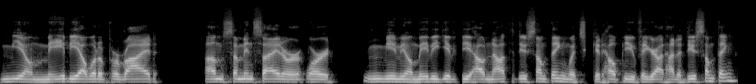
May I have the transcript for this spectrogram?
you know, maybe able to provide um, some insight or, or, you know, maybe give you how not to do something, which could help you figure out how to do something.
